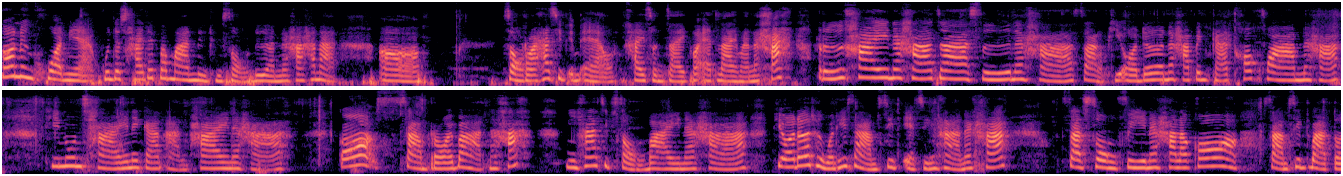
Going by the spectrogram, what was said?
ก็ 1 ขวดเนี่ย คุณจะใช้ได้ประมาณ 1-2 เดือนนะคะ ขนาดเอ่อ 250 ml ใครสนใจก็แอดไลน์มานะคะ หรือใครนะคะจะซื้อนะคะสั่งพ r ออเดอร์นะคะ เป็นการ์ดข้อความนะคะ ที่นุ่นใช้ในการอ่านไพ่นะคะ ก็ 300 บาทนะคะ มี 52 ใบนะคะพ r ออเดอร์ถึงวันที่ 31 สิงหานะคะจัดส่งฟรีนะคะ แล้วก็ 30 บาทต่อ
